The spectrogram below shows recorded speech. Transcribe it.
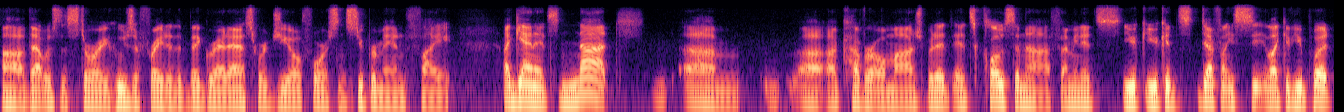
Uh, that was the story Who's Afraid of the Big Red S, where Geoforce and Superman fight. Again, it's not um, uh, a cover homage, but it, it's close enough. I mean, it's you you could definitely see like if you put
